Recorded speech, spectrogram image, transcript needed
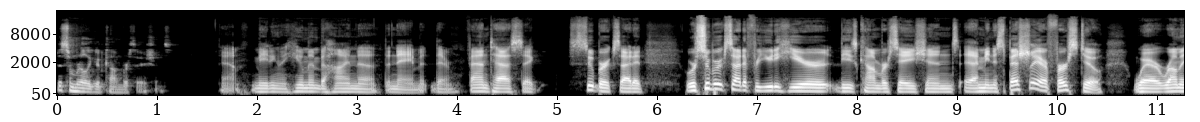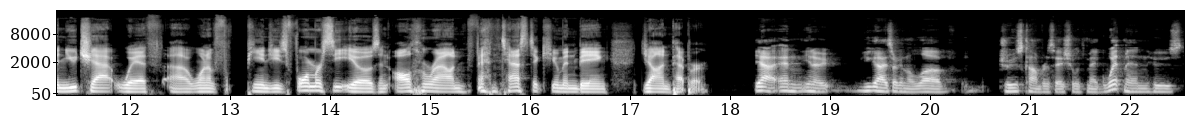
just some really good conversations. Yeah, meeting the human behind the the name. They're fantastic. Super excited. We're super excited for you to hear these conversations. I mean, especially our first two, where Raman, you chat with uh, one of P&G's former CEOs and all around fantastic human being, John Pepper. Yeah, and you know, you guys are going to love Drew's conversation with Meg Whitman, who's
